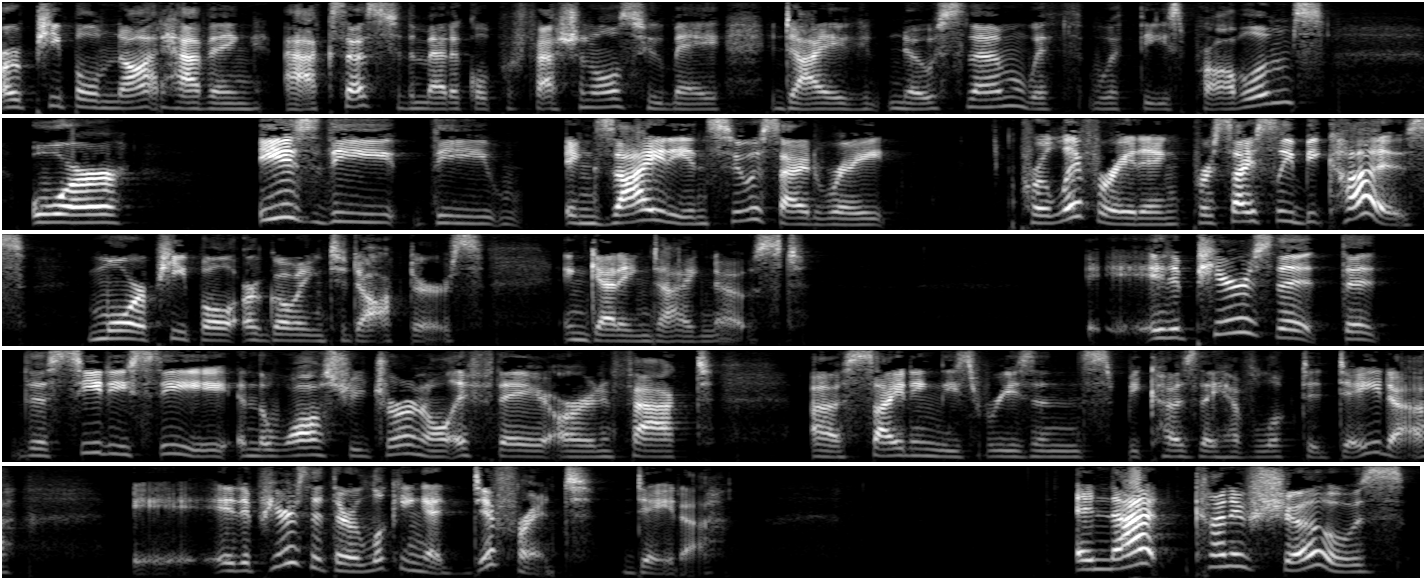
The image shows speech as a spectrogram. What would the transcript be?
Are people not having access to the medical professionals who may diagnose them with, with these problems? Or is the the anxiety and suicide rate proliferating precisely because more people are going to doctors and getting diagnosed. It appears that, the CDC and the Wall Street Journal, if they are in fact uh, citing these reasons because they have looked at data, it appears that they're looking at different data. And that kind of shows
